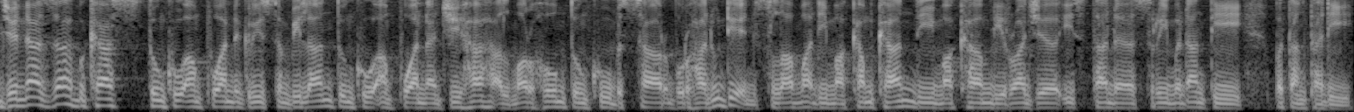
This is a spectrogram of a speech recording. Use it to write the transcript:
Jenazah bekas Tunku Ampuan Negeri Sembilan Tunku Ampuan Najihah almarhum Tunku Besar Burhanuddin selamat dimakamkan di makam di Raja Istana Seri Menanti petang tadi.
